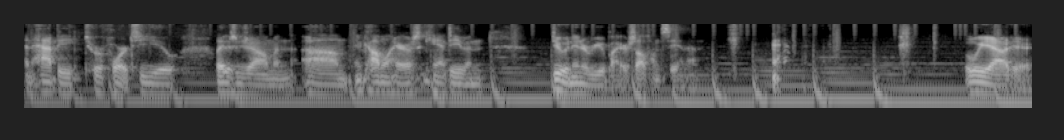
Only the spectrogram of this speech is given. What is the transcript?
and happy to report to you, ladies and gentlemen. Um, and Kamala Harris can't even do an interview by herself on CNN. we out here.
